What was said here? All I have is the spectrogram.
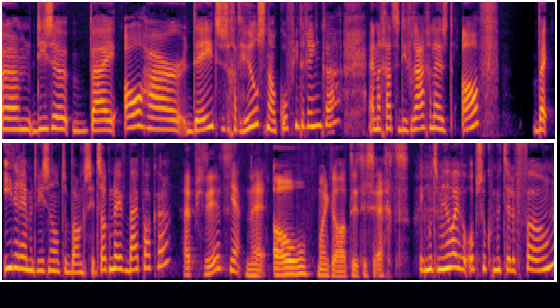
Ehm, die ze bij al haar dates. Dus ze gaat heel snel koffie drinken. En dan gaat ze die vragenlijst af bij iedereen met wie ze dan op de bank zit. Zal ik hem er even bijpakken? Heb je dit? Ja. Nee, oh my god, dit is echt, Ik moet hem heel even opzoeken op mijn telefoon.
